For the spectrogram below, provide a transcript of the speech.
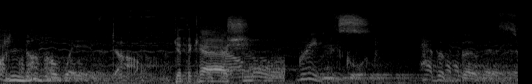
Another wave down. Get the cash. Greed is good. Have a bonus.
